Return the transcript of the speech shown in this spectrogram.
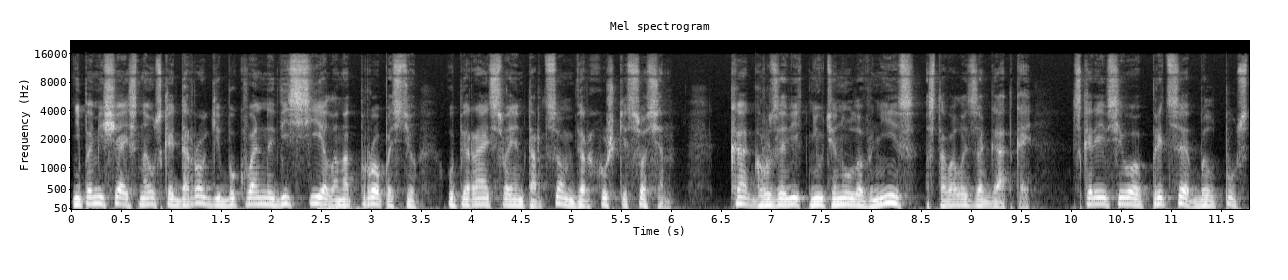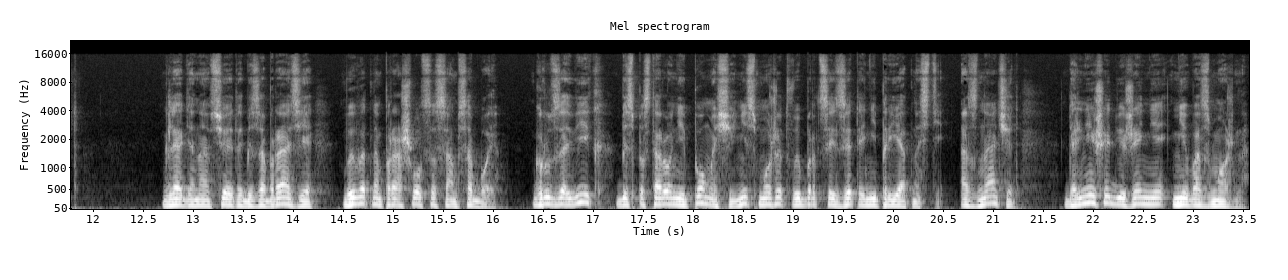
не помещаясь на узкой дороге, буквально висела над пропастью, упираясь своим торцом в верхушки сосен. Как грузовик не утянуло вниз, оставалось загадкой. Скорее всего, прицеп был пуст. Глядя на все это безобразие, вывод напрашивался сам собой. Грузовик без посторонней помощи не сможет выбраться из этой неприятности, а значит, дальнейшее движение невозможно.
